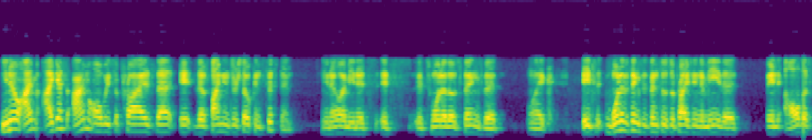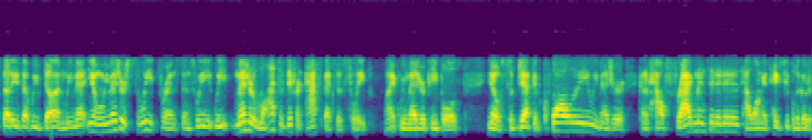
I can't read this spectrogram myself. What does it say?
You know, I'm I guess I'm always surprised that it the findings are so consistent. You know, I mean, it's it's it's one of those things that like it's one of the things that's been so surprising to me that in all the studies that we've done, we met you know when we measure sleep, for instance, we we measure lots of different aspects of sleep. Like we measure people's you know subjective quality, we measure kind of how fragmented it is, how long it takes people to go to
